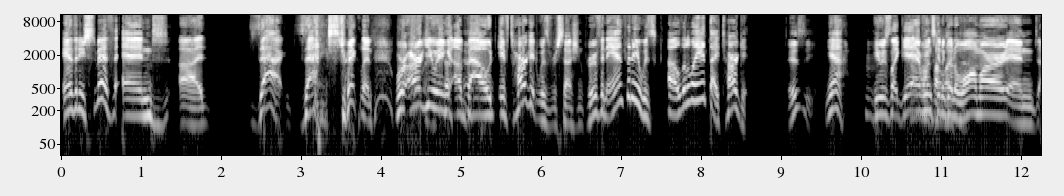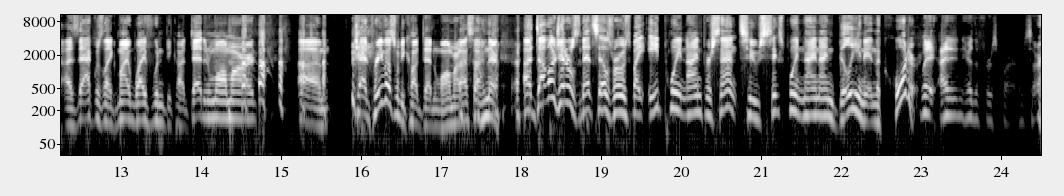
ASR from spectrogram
Anthony Smith and uh, Zach, Zach Strickland were arguing about if Target was recession proof, and Anthony was a little anti Target. Is he? Yeah. He was like, yeah, I don't know everyone's if I going to go to like Walmart. And uh, Zach was like, my wife wouldn't be caught dead in Walmart. um, Chad Prevost would be caught dead in Walmart. I saw him there. Uh, Dollar General's net sales rose by 8.9% to 6.99 billion in the quarter. Wait, I didn't hear the first part. I'm sorry.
